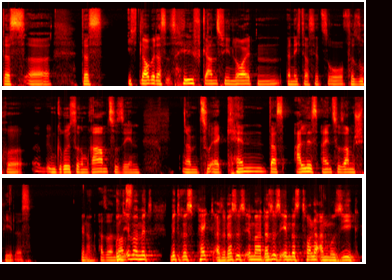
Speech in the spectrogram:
Das, äh, das, ich glaube, das ist, hilft ganz vielen Leuten, wenn ich das jetzt so versuche, im größeren Rahmen zu sehen, ähm, zu erkennen, dass alles ein Zusammenspiel ist. Genau. Also und immer mit, mit Respekt. Also das ist immer, das ist eben das Tolle an Musik.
